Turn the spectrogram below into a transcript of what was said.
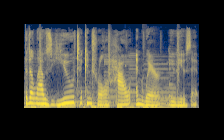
that allows you to control how and where you use it.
